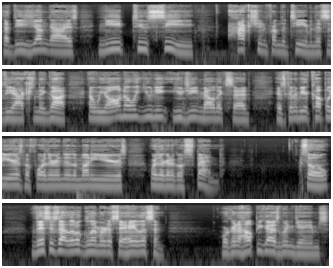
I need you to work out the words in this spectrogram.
that these young guys need to see action from the team, and this is the action they got. And we all know what Eugene Melnyk said. It's going to be a couple years before they're into the money years where they're going to go spend. So this is that little glimmer to say, hey, listen, we're going to help you guys win games,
